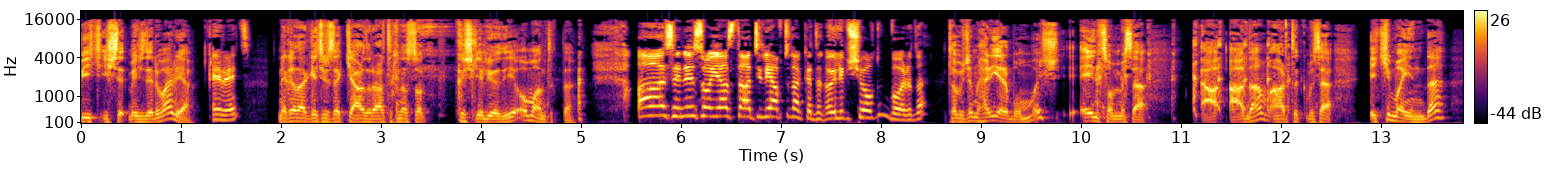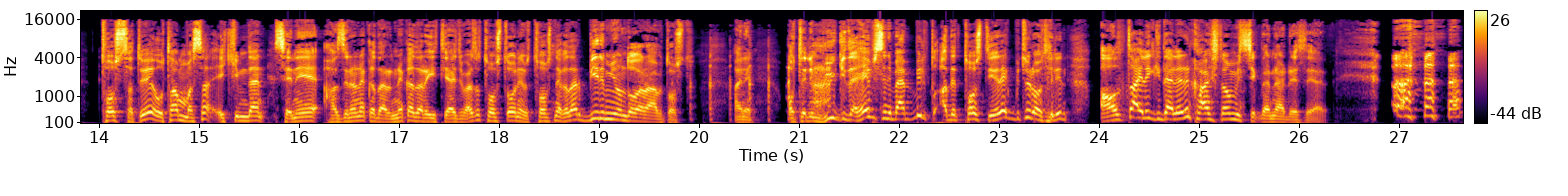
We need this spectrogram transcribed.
beach işletmecileri var ya Evet. ne kadar geçirsek kardır artık nasıl kış geliyor diye o mantıkta. Aa senin son yaz tatili yaptın hakikaten. Öyle bir şey oldu mu bu arada? Tabii canım her yer bomboş. En son mesela adam artık mesela Ekim ayında tost satıyor ya utanmasa Ekim'den seneye Haziran'a kadar ne kadar ihtiyacı varsa tosta oynuyoruz. Tost ne kadar? 1 milyon dolar abi tost. Hani otelin büyük gider hepsini ben bir adet tost diyerek bütün otelin 6 aylık giderlerini karşılamamı isteyecekler neredeyse yani.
